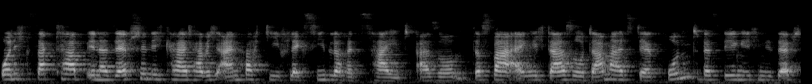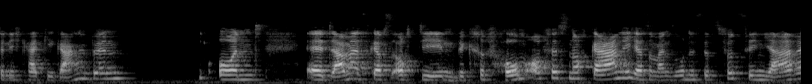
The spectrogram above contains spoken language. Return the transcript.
Und ich gesagt habe, in der Selbstständigkeit habe ich einfach die flexiblere Zeit. Also das war eigentlich da so damals der Grund, weswegen ich in die Selbstständigkeit gegangen bin. Und äh, damals gab es auch den Begriff Homeoffice noch gar nicht. Also mein Sohn ist jetzt 14 Jahre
